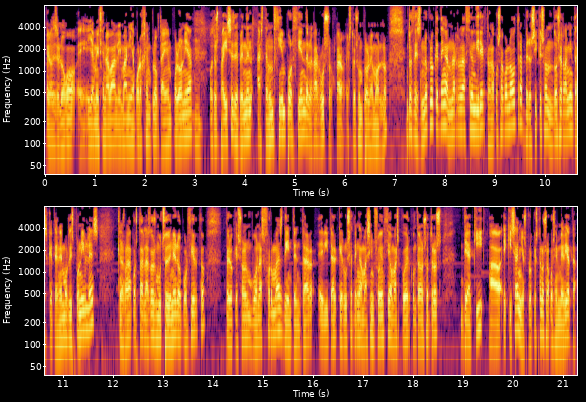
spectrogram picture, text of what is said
pero desde luego eh, ella mencionaba Alemania, por ejemplo, también Polonia, otros países dependen hasta en un 100% del gas ruso. Claro, esto es un problemón, ¿no? Entonces, no creo que tengan una relación directa una cosa con la otra, pero sí que son dos herramientas que tenemos disponibles, que nos van a costar las dos mucho dinero, por cierto, pero que son buenas formas de intentar evitar que Rusia tenga más influencia o más poder contra nosotros de aquí a X años, porque esto no es una cosa inmediata.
